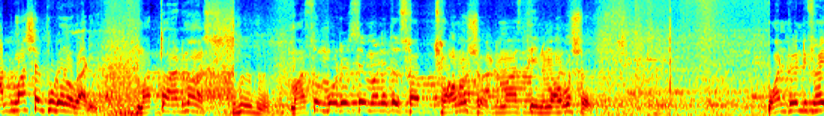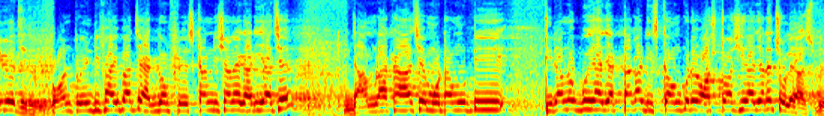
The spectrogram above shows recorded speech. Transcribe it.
আট মাসের পুরনো গাড়ি। মাত্র আট মাস? হুম হুম। মাসুম মোটরসে মানে তো সব ছ মাস। আট মাস তিন মাস। অবশ্যই। ওয়ান টোয়েন্টি ফাইভ আছে তো? ওয়ান টোয়েন্টি ফাইভ আছে একদম ফ্রেশ কন্ডিশনে গাড়ি আছে। দাম রাখা আছে মোটামুটি তিরানব্বই হাজার টাকা ডিসকাউন্ট করে অষ্টআশি হাজারে চলে আসবে।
